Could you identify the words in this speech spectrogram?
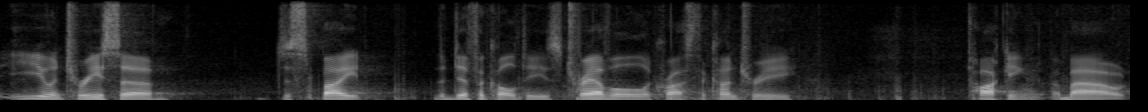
you and Teresa, despite the difficulties, travel across the country talking about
